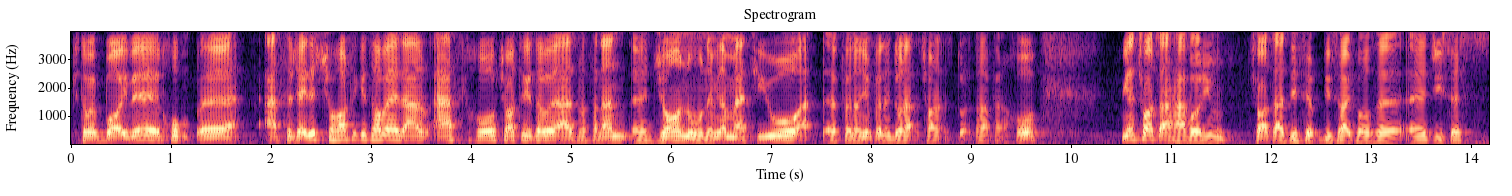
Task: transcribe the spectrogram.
کتاب بایبل خب اصل جدیدش چهار تا کتاب در اصل خب چهار تا کتاب از مثلا جانو نمی‌دونم متیو و فلانی و فلانی. دو, نفر خب. میگن چهار تا هواریون چهار تا از disciples Jesus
